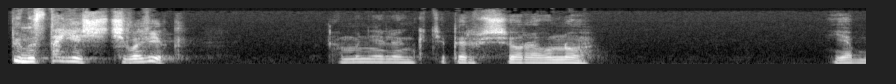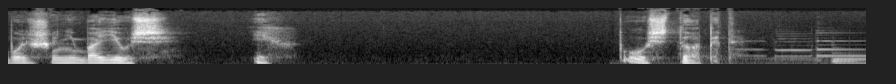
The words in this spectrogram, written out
Ты настоящий человек. А мне, Ленка, теперь все равно. Я больше не боюсь их. Пусть топит. Пусть топит.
